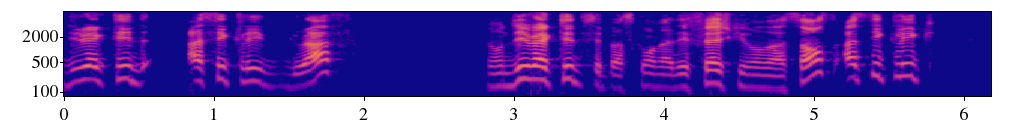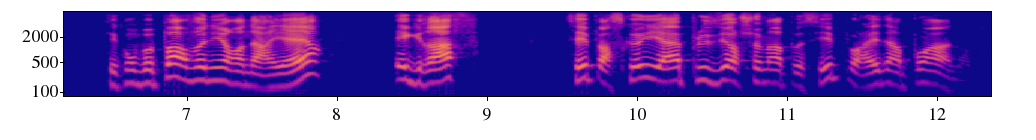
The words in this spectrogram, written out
Directed Acyclic Graph. Donc, directed, c'est parce qu'on a des flèches qui vont dans un sens. Acyclic, c'est qu'on ne peut pas revenir en arrière. Et graph, c'est parce qu'il y a plusieurs chemins possibles pour aller d'un point à un autre.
